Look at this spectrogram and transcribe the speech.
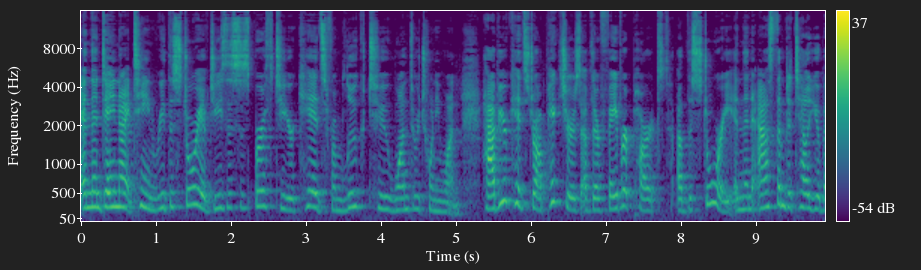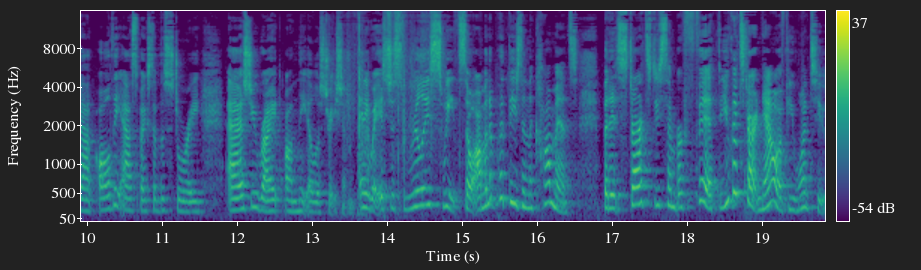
And then day 19, read the story of Jesus' birth to your kids from Luke 2 1 through 21. Have your kids draw pictures of their favorite parts of the story and then ask them to tell you about all the aspects of the story as you write on the illustration. Anyway, it's just really sweet. So I'm going to put these in the comments, but it starts December 5th. You can start now if you want to,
